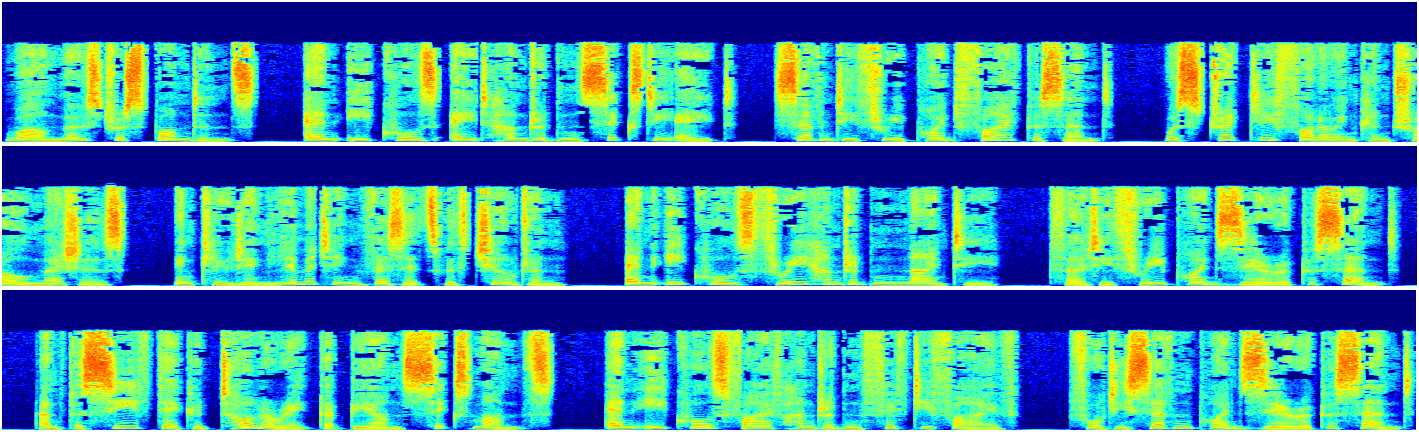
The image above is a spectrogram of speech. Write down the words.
While most respondents, N equals 868, 73.5%, were strictly following control measures, including limiting visits with children, N equals 390, 33.0%, and perceived they could tolerate that beyond six months, N equals 555, 47.0%,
